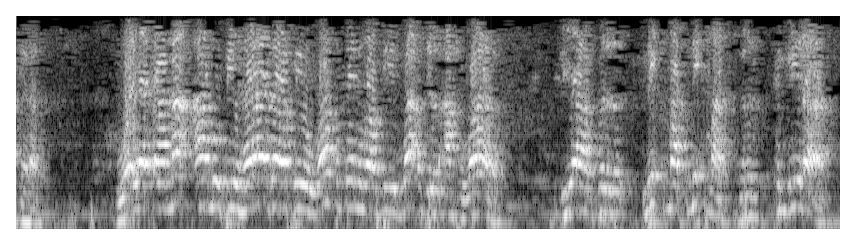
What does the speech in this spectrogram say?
akhirat. Wa yatana'amu bihadza fi waqtin wa fi ahwal. Dia bernikmat-nikmat, bergembira,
